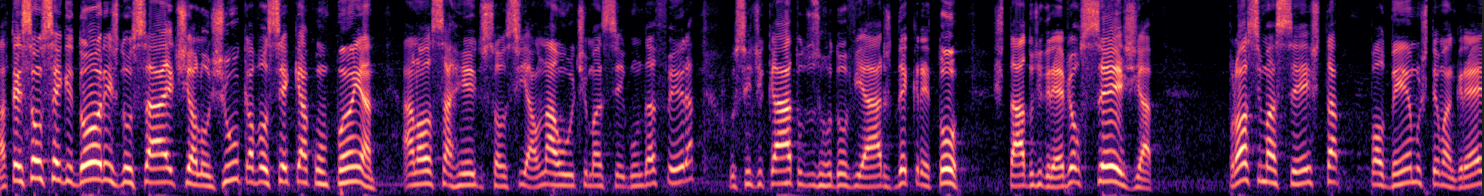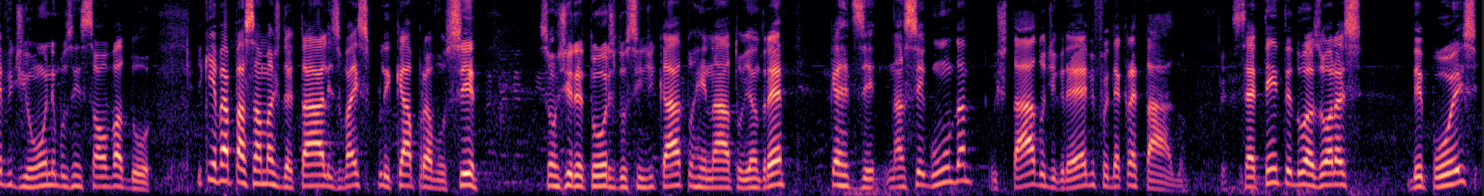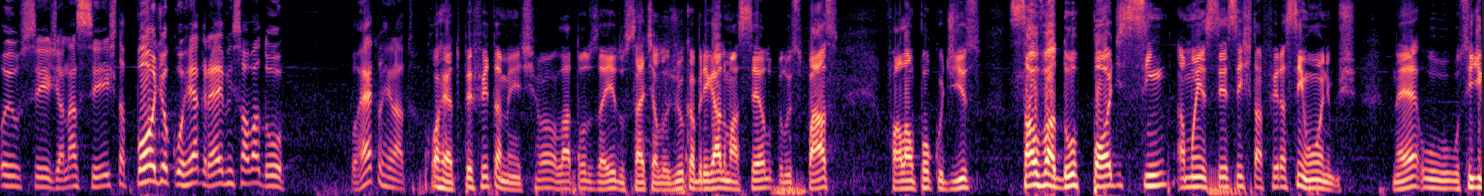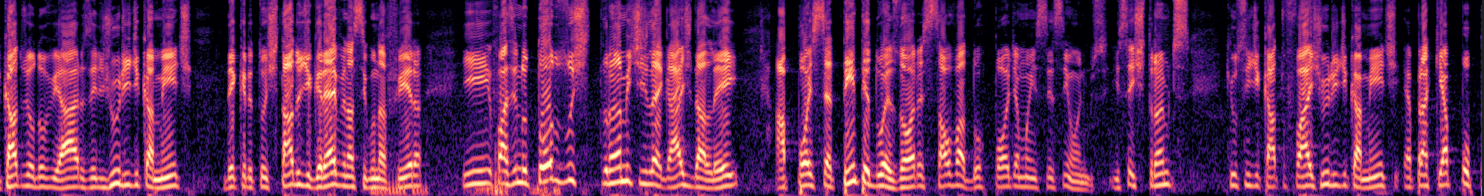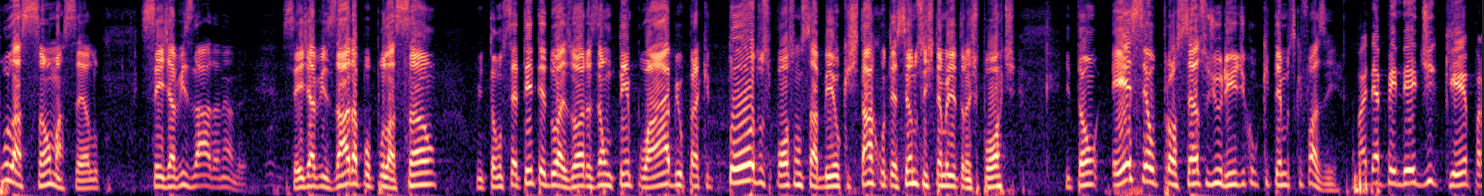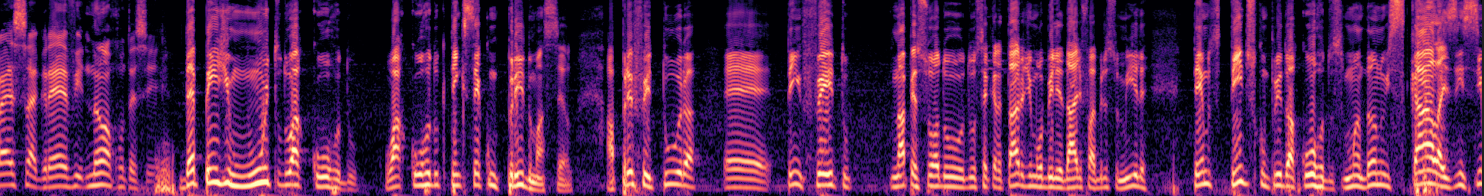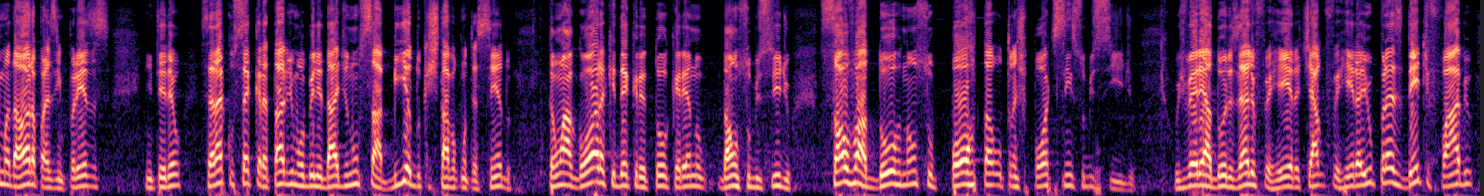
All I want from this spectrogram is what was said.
Atenção, seguidores do site Alojuca, você que acompanha a nossa rede social. Na última segunda-feira, o Sindicato dos Rodoviários decretou estado de greve, ou seja, próxima sexta podemos ter uma greve de ônibus em Salvador. E quem vai passar mais detalhes, vai explicar para você, são os diretores do sindicato, Renato e André. Quer dizer, na segunda, o estado de greve foi decretado. 72 horas depois, ou seja, na sexta, pode ocorrer a greve em Salvador. Correto, Renato? Correto, perfeitamente. Olá a todos aí do site Alojuca. Obrigado, Marcelo, pelo espaço. Falar um pouco disso. Salvador pode sim amanhecer sexta-feira sem ônibus. Né? O, o, Sindicato de Rodoviários, ele juridicamente decretou estado de greve na segunda-feira e fazendo todos os trâmites legais da lei, após 72 horas, Salvador pode amanhecer sem ônibus. E esses trâmites que o sindicato faz juridicamente é para que a população, Marcelo, seja avisada, né, André? Seja avisada a população. Então, 72 horas é um tempo hábil para que todos possam saber o que está acontecendo no sistema de transporte. Então, esse é o processo jurídico que temos que fazer. Vai depender de quê para essa greve não acontecer? Depende muito do acordo. O acordo que tem que ser cumprido, Marcelo. A prefeitura é, tem feito na pessoa do, do, secretário de mobilidade, Fabrício Miller, temos, tem descumprido acordos, mandando escalas em cima da hora para as empresas, entendeu? Será que o secretário de mobilidade não sabia do que estava acontecendo? Então, agora que decretou, querendo dar um subsídio, Salvador não suporta o transporte sem subsídio. Os vereadores Hélio Ferreira, Tiago Ferreira e o presidente Fábio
